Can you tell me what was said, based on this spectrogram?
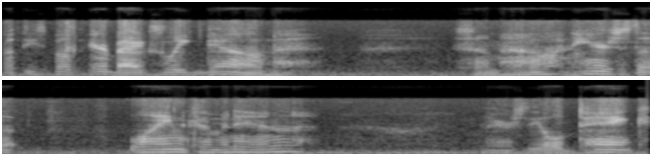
but these both airbags leak down somehow and here's the line coming in there's the old tank.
